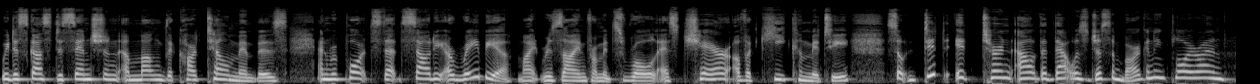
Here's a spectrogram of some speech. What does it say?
we discussed dissension among the cartel members and reports that Saudi Arabia might resign from its role as chair of a key committee. So did it turn out that that was just a bargaining ploy, Ryan?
